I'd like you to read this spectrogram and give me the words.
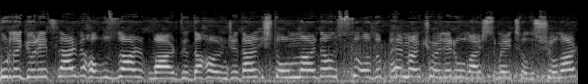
Burada göletler ve havuzlar vardı daha önceden. İşte onlardan su alıp hemen köylere ulaştırmaya çalışıyorlar.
